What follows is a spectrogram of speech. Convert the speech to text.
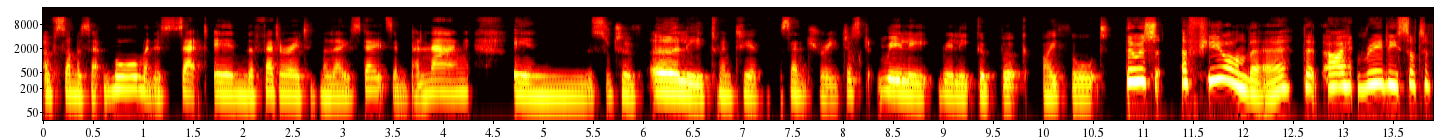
of Somerset Maugham and is set in the Federated Malay States in Penang in sort of early 20th century. Just really, really good book, I thought. There was a few on there that I really sort of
